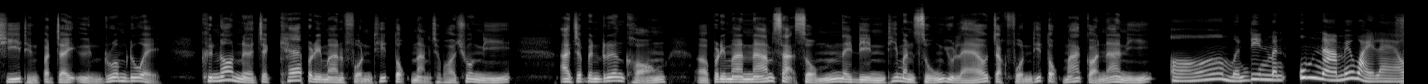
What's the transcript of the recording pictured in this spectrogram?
ชี้ถึงปัจจัยอื่นร่วมด้วย คือนอกเหนือจากแค่ปริมาณฝนที่ตกหนักเฉพาะช่วงนี้ อาจจะเป็นเรื่องของเออปริมาณน้ำสะสมในดินที่มันสูงอยู่แล้วจากฝนที่ตกมากก่อนหน้านี้ๆอ๋อ เหมือนดินมันอุ้มน้ำไม่ไหวแล้ว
